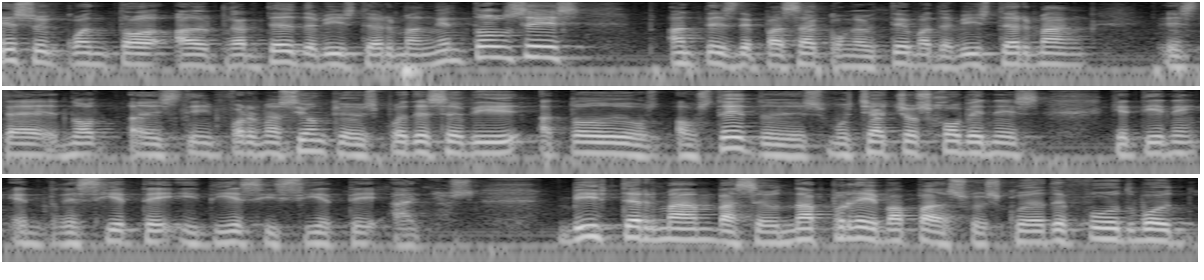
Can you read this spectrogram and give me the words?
Eso en cuanto al plantel de Wisterman. Entonces, antes de pasar con el tema de Wisterman, esta, información que les puede servir a todos, a ustedes, muchachos jóvenes que tienen entre 7 y 17 años. Wisterman va a hacer una prueba para su escuela de fútbol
